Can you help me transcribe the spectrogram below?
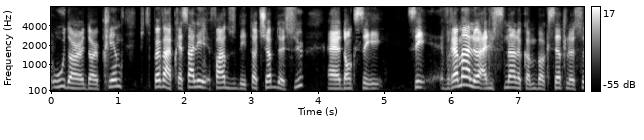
ou d'un print, puis qui peuvent après ça aller faire du- des touch-ups dessus. Donc, c'est. C'est vraiment hallucinant comme box set. Là. Ça,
